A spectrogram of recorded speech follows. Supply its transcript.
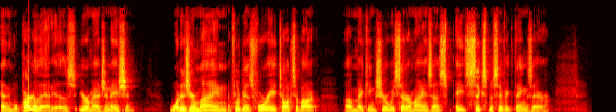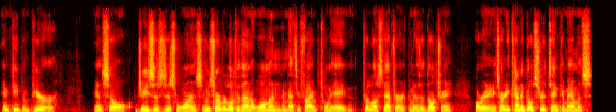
And part of that is your imagination. What is your mind? Philippians 4 8 talks about uh, making sure we set our minds on eight, six specific things there and keep them pure. And so Jesus just warns, Whosoever looketh on a woman, in Matthew 5 28, to lust after her committeth adultery already in his. He kind of goes through the Ten Commandments,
